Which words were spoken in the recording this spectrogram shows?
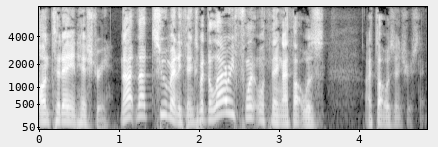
on today in history. Not not too many things, but the Larry Flynt thing I thought was I thought was interesting.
